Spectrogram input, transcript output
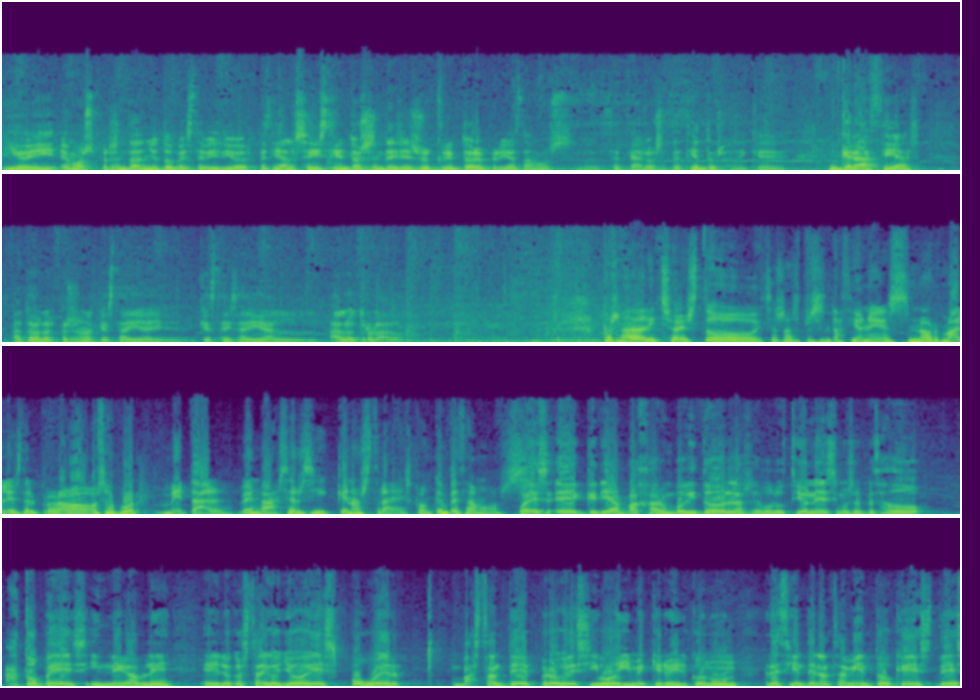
Y hoy hemos presentado en YouTube este vídeo especial 666 suscriptores, pero ya estamos eh, cerca de los 700, así que gracias a todas las personas que estáis ahí, que estáis ahí al, al otro lado. Pues nada, dicho esto, hechas las presentaciones normales del programa, vamos a por metal. Venga, Sergi, ¿qué nos traes? ¿Con qué empezamos? Pues eh, quería bajar un poquito las revoluciones. Hemos empezado a tope, es innegable. Eh, lo que os traigo yo es power bastante progresivo y me quiero ir con un reciente lanzamiento que es de,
